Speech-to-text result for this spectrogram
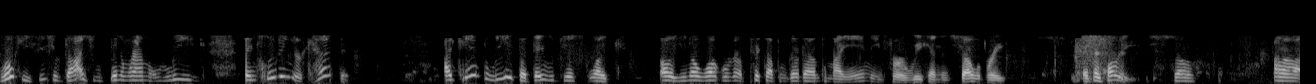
rookies. These are guys who've been around the league, including your captain. I can't believe that they would just like, oh, you know what? We're going to pick up and go down to Miami for a weekend and celebrate and party. so uh,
